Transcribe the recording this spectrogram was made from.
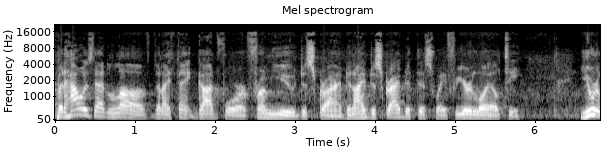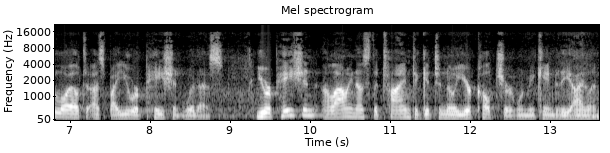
but how is that love that I thank God for from you described? And I've described it this way for your loyalty. You were loyal to us by you were patient with us. You were patient, allowing us the time to get to know your culture when we came to the island.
